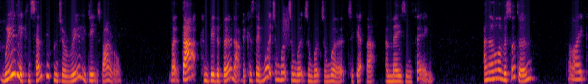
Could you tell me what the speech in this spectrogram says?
weirdly can send people into a really deep spiral. Like that can be the burnout because they've worked and worked and worked and worked and worked to get that amazing thing. And then all of a sudden, they're like,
